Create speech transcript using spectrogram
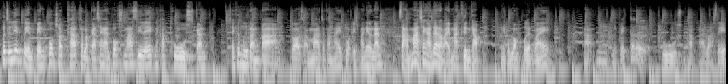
เพื่อจะเรียกเปลี่ยนเป็นพวกช็อตคัทสำหรับการใช้งานพวก Smart Select นะครับ Tools การใช้เครื่องมือต่างๆ ก็สามารถจะทำให้ตัว Edge Panel นั้น สามารถใช้งานได้หลากหลายมากขึ้นครับเนี่ยผมลองเปิดไว้อ่ามีเปิด Vector Tools นะครับอ่าลองเซฟ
